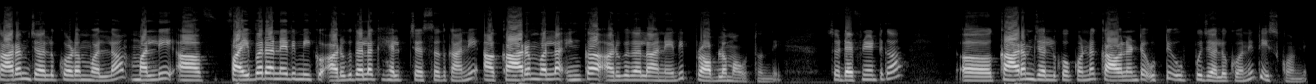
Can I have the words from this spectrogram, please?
కారం జల్లుకోవడం వల్ల మళ్ళీ ఆ ఫైబర్ అనేది మీకు అరుగుదలకి హెల్ప్ చేస్తుంది కానీ ఆ కారం వల్ల ఇంకా అరుగుదల అనేది ప్రాబ్లం అవుతుంది. సో డెఫినెట్గా కారం జల్లుకోకుండా కావాలంటే ఉట్టి ఉప్పు జల్లుకొని తీసుకోండి.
